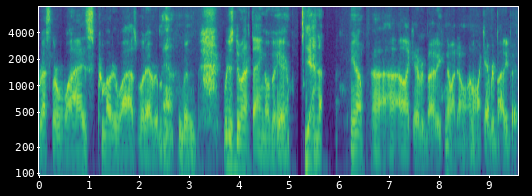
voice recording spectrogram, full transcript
wrestler wise, promoter wise, whatever, man. When we're just doing our thing over here. Yeah. And, uh, you know, uh, I, I, like everybody. No, I don't. I don't like everybody, but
